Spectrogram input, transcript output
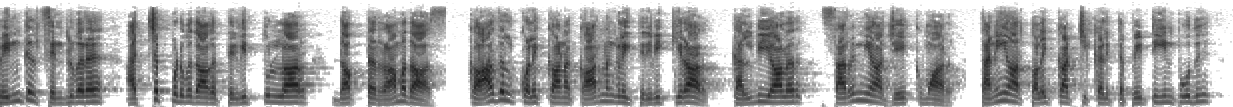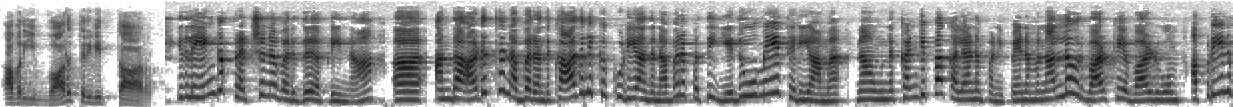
பெண்கள் சென்று வர அச்சப்படுவதாக தெரிவித்துள்ளார் டாக்டர் ராமதாஸ். காதல் கொலைக்கான காரணங்களை தெரிவிக்கிறார் கல்வியாளர் சரண்யா ஜெயக்குமார். தனியார் தொலைக்காட்சிக்கு அளித்த பேட்டியின் போது அவர் இவ்வாறு தெரிவித்தார். இதுல எங்க பிரச்சனை வருது அப்படின்னா அந்த அடுத்த நபர் அந்த காதலிக்கக்கூடிய அந்த நபரை பத்தி எதுவுமே தெரியாம நான் உன்னை கண்டிப்பா கல்யாணம் பண்ணிப்பேன் நம்ம நல்ல ஒரு வாழ்க்கையை வாழ்வோம் அப்படின்னு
